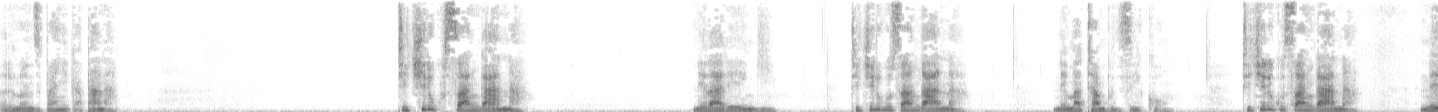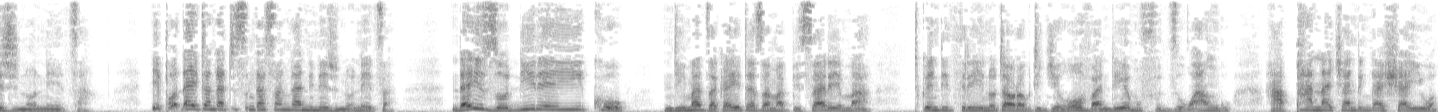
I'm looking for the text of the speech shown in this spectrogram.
rinonzi panyika panapa tichiri kusangana nevavengi tichiri kusangana nematambudziko tichiri kusangana nezvinonetsa ipo dai tanga tisingasangani nezvinonetsa. Ndaizodireiko ndima dzakaita samapisarema 23 inotaura kuti jehovha ndiye mufudzi wangu? Hapana chandingashayiwa.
